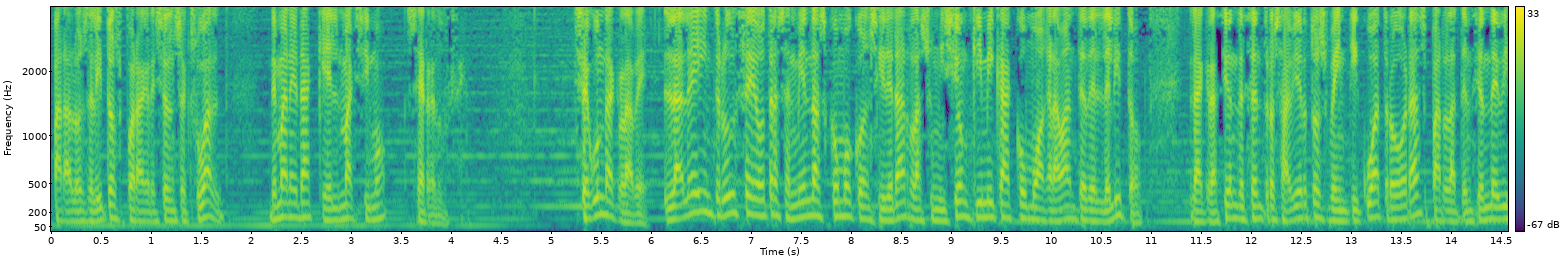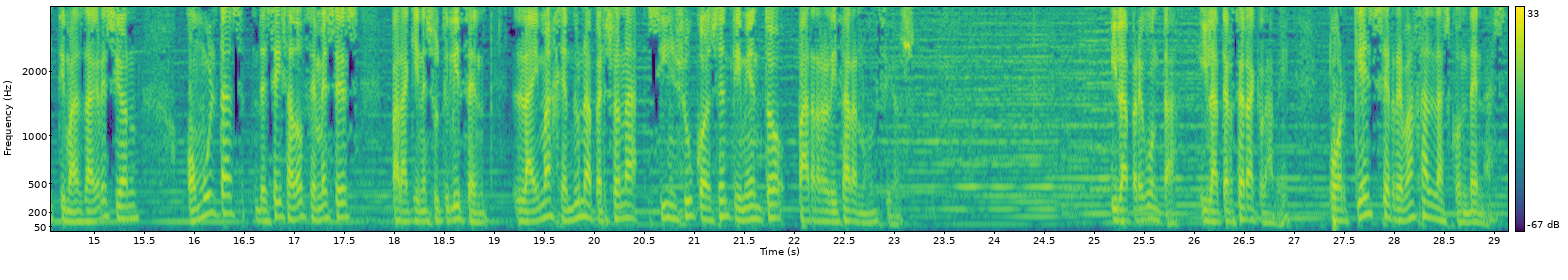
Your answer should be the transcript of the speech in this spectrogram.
para los delitos por agresión sexual, de manera que el máximo se reduce. Segunda clave. La ley introduce otras enmiendas como considerar la sumisión química como agravante del delito, la creación de centros abiertos 24 horas para la atención de víctimas de agresión o multas de 6 a 12 meses para quienes utilicen la imagen de una persona sin su consentimiento para realizar anuncios. Y la pregunta, y la tercera clave, ¿por qué se rebajan las condenas?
